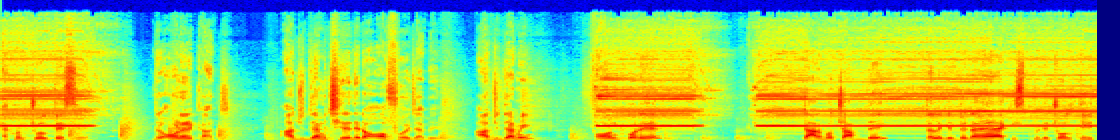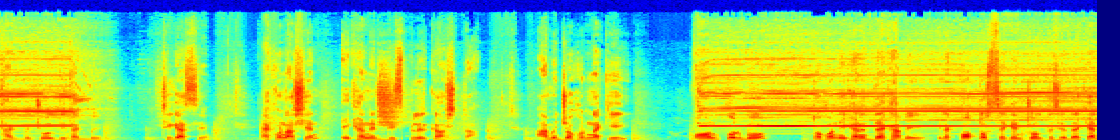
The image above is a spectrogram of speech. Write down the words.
এখন চলতেছে। অনের কাজ। আর যদি আমি ছেড়ে দিই, এটা অফ হয়ে যাবে। আর যদি আমি অন করে টার্বো চাপ দেই, তাহলে কিন্তু এটা এক স্পিডে চলতেই থাকবে চলতেই থাকবে। ঠিক আছে? এখন আসেন এখানে ডিসপ্লের কাজটা। আমি যখন নাকি অন করব, তখন এখানে দেখাবে এটা কত সেকেন্ড চলতেছে। দেখেন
